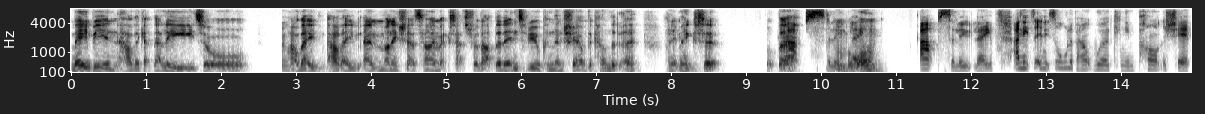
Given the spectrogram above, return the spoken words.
maybe in how they get their leads or Mm. how they how they um, manage their time, etc. That that the interviewer can then share with the candidate, and it makes it up there Absolutely. number one. Absolutely. And it's and it's all about working in partnership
